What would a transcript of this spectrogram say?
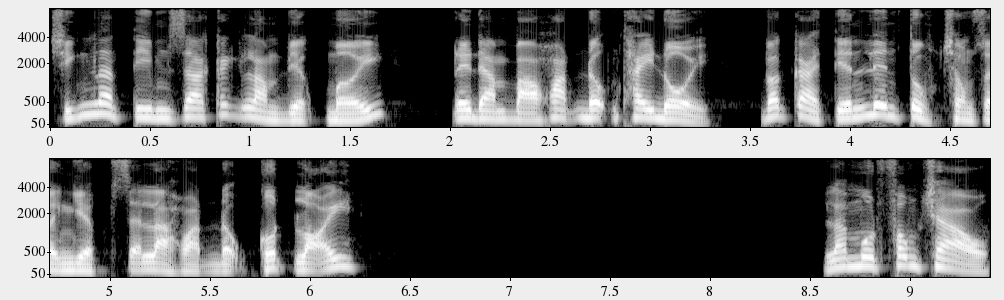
chính là tìm ra cách làm việc mới để đảm bảo hoạt động thay đổi và cải tiến liên tục trong doanh nghiệp sẽ là hoạt động cốt lõi. Là một phong trào,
